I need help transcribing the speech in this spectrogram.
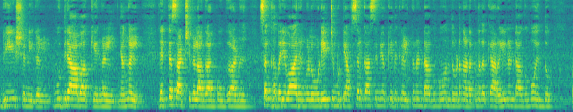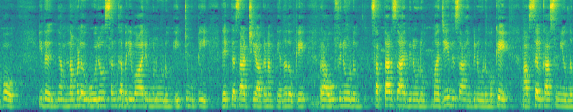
ഭീഷണികൾ മുദ്രാവാക്യങ്ങൾ. ഞങ്ങൾ രക്തസാക്ഷികളാകാൻ പോകുകയാണ് സംഘപരിവാരങ്ങളോട് ഏറ്റുമുട്ടി അഫ്സൽ കാസിമിയൊക്കെ ഇത് കേൾക്കുന്നുണ്ടാകുമോ? എന്തോ ഇവിടെ നടക്കുന്നതൊക്കെ അറിയുന്നുണ്ടാകുമോ? എന്തോ. അപ്പോ ഇത് നമ്മൾ ഓരോ സംഘപരിവാരങ്ങളോടും ഏറ്റുമുട്ടി രക്തസാക്ഷിയാകണം എന്നതൊക്കെ റൌഫിനോടും സത്താർ സാഹിബിനോടും മജീദ് സാഹിബിനോടും ഒക്കെ അഫ്സൽ കാസിമി ഒന്ന്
